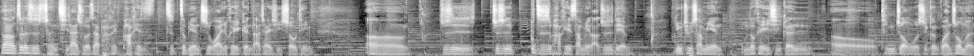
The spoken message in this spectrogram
那真的是很期待，除了在 Park Park 这这边之外，就可以跟大家一起收听，呃，就是就是不只是 Park 上面啦，就是连 YouTube 上面，我们都可以一起跟呃听众或是跟观众们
